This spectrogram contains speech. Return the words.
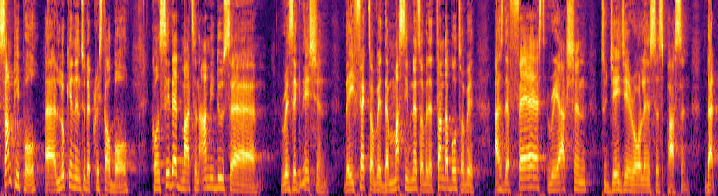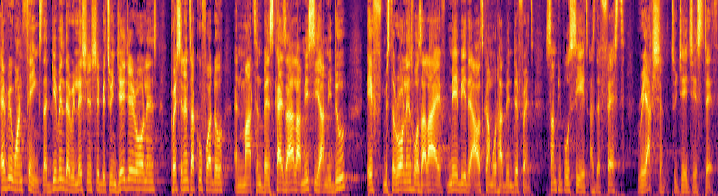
Some people, uh, looking into the crystal ball, considered Martin Amidu's uh, resignation, the effect of it, the massiveness of it, the thunderbolt of it, as the first reaction to J.J. Rawlings' passing. That everyone thinks that given the relationship between J.J. Rawlings, President Akufo-Addo, and Martin Benskaiser Alamisi Amidu, if Mr. Rawlings was alive, maybe the outcome would have been different. Some people see it as the first reaction to JJ's death.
